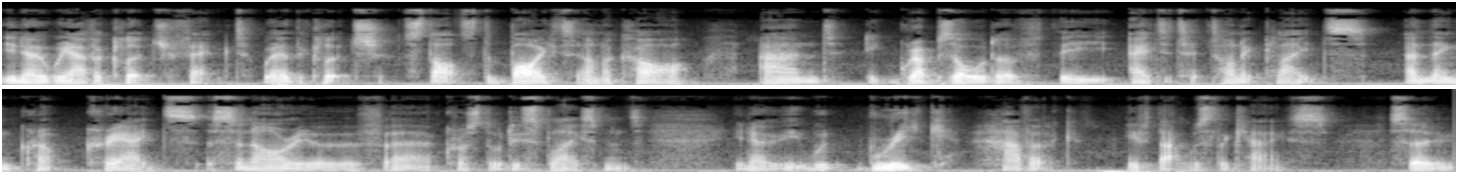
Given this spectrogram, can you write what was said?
you know we have a clutch effect where the clutch starts to bite on a car and it grabs hold of the outer tectonic plates and then cr creates a scenario of uh, crustal displacement. You know, it would wreak havoc if that was the case. So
